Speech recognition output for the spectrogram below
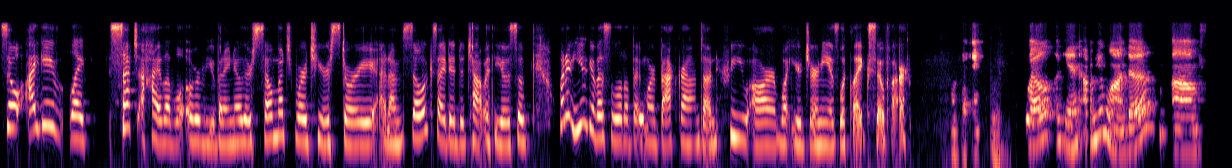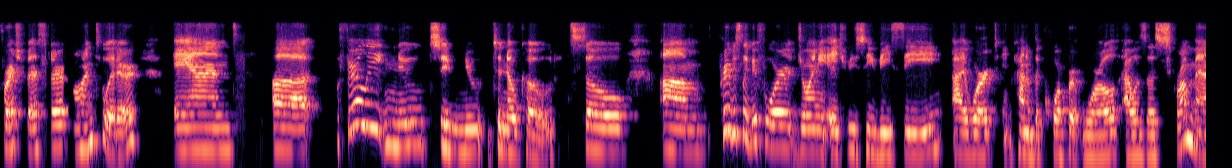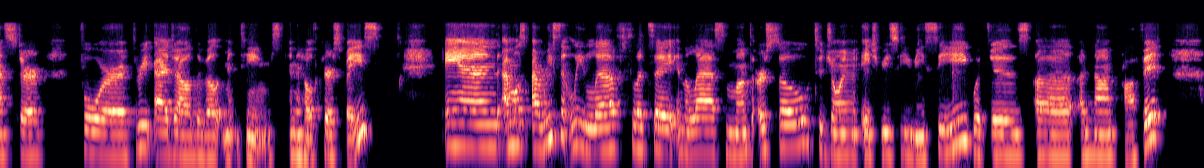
So I gave like such a high level overview, but I know there's so much more to your story, and I'm so excited to chat with you. So, why don't you give us a little bit more background on who you are, what your journey has looked like so far? Okay. Well, again, I'm Yolanda, um, Fresh Bester on Twitter, and uh, fairly new to new to no code. So um, previously, before joining HBCVC, I worked in kind of the corporate world. I was a scrum master for three agile development teams in the healthcare space. And I most I recently left, let's say in the last month or so, to join HBCVC, which is a, a nonprofit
